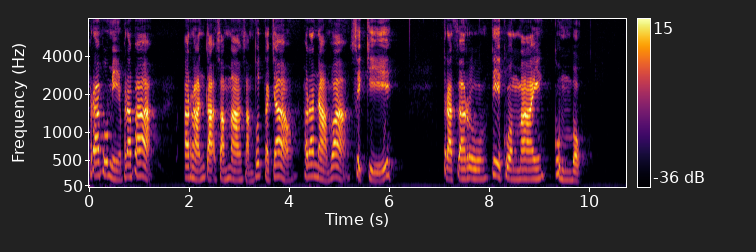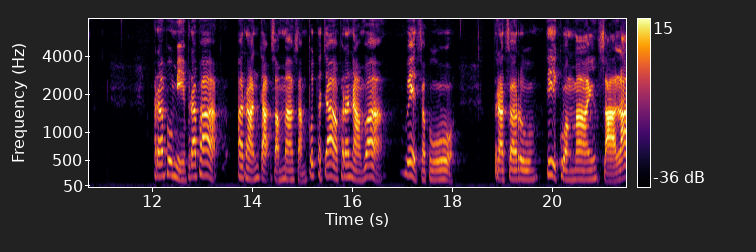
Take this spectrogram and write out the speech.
พระผู้มีพระภาค อรหันตสัมมาสัมพุทธเจ้า พระนามว่าสิกขี ตรัสรู้ที่กวงไม้กลุ่มบก พระผู้มีพระภาค อรหันตสัมมาสัมพุทธเจ้า พระนามว่า เวสสภูตรัสรู้ที่กวงไม้สาละ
